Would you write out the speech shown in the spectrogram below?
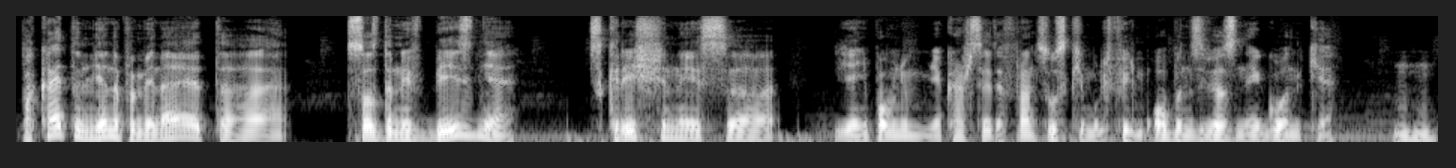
пока это мне напоминает а, созданный в бездне, скрещенный с... а, я не помню, мне кажется, это французский мультфильм «Обан звездные гонки». Мгм.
